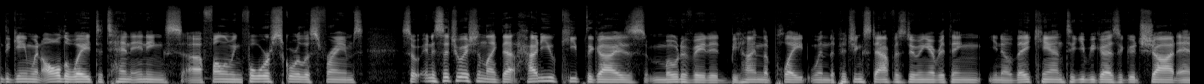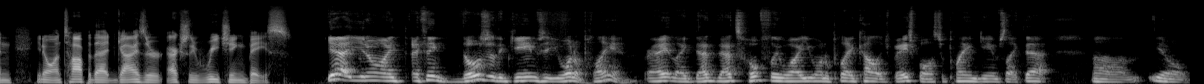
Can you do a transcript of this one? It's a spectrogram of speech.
The game went all the way to 10 innings, uh, following four scoreless frames. So, in a situation like that, how do you keep the guys motivated behind the plate when the pitching staff is doing everything you know they can to give you guys a good shot, and you know on top of that, guys are actually reaching base? Yeah, you know, I, I think those are the games that you want to play in, right? Like that that's hopefully why you want to play college baseball is to play in games like that. Um, you know,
